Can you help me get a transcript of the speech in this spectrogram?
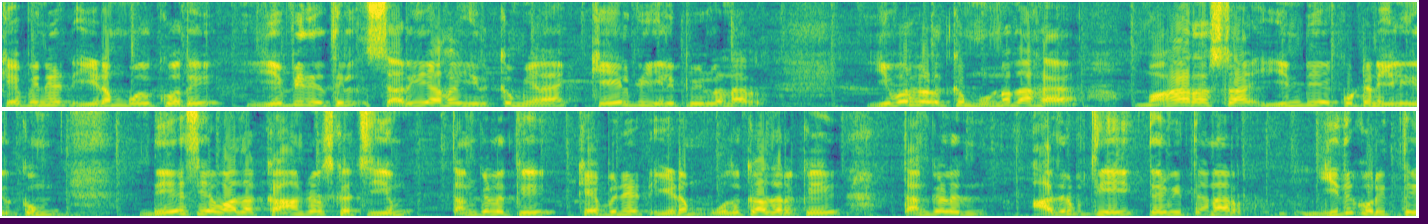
கேபினெட் இடம் ஒதுக்குவது எவ்விதத்தில் சரியாக இருக்கும் என கேள்வி எழுப்பியுள்ளனர். இவர்களுக்கு முன்னதாக மகாராஷ்டிரா இந்திய கூட்டணியில் இருக்கும் தேசியவாத காங்கிரஸ் கட்சியும் தங்களுக்கு கேபினெட் இடம் ஒதுக்காதற்கு தங்களின் அதிருப்தியை தெரிவித்தனர். இது குறித்து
